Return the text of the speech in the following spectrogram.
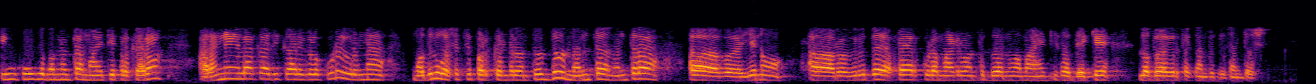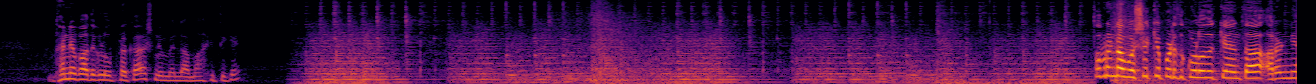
ಟಿವಿ ಬಂದಂತ ಮಾಹಿತಿ ಪ್ರಕಾರ ಅರಣ್ಯ ಇಲಾಖಾ ಅಧಿಕಾರಿಗಳು ಕೂಡ ಇವರನ್ನ ಮೊದಲು ವಶಕ್ಕೆ ಪಡ್ಕೊಂಡಿರುವಂತದ್ದು ನಂತರ ನಂತರ ಏನು ಅವರ ವಿರುದ್ಧ ಎಫ್ಐಆರ್ ಕೂಡ ಮಾಡಿರುವಂತದ್ದು ಅನ್ನುವ ಮಾಹಿತಿ ಸದ್ಯಕ್ಕೆ ಲಭ್ಯವಾಗಿರ್ತಕ್ಕಂಥದ್ದು. ಸಂತೋಷ್. ಧನ್ಯವಾದಗಳು ಪ್ರಕಾಶ್ ನಿಮ್ಮೆಲ್ಲ ಮಾಹಿತಿಗೆ. ಅವರನ್ನ ವಶಕ್ಕೆ ಪಡೆದುಕೊಳ್ಳೋದಕ್ಕೆ ಅಂತ ಅರಣ್ಯ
